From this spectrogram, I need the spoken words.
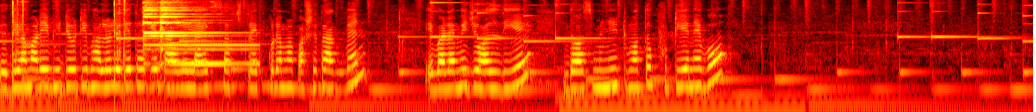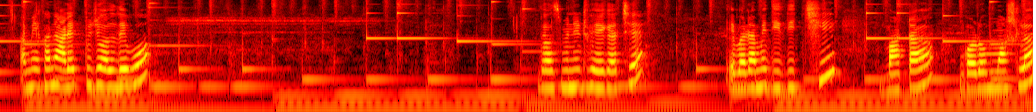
যদি আমার এই ভিডিওটি ভালো লেগে থাকে তাহলে লাইক, সাবস্ক্রাইব করে আমার পাশে থাকবেন। এবার আমি জল দিয়ে 10 মিনিট মতো ফুটিয়ে নেব। আমি এখানে আরেকটু জল দেব। 10 মিনিট হয়ে গেছে। এবার আমি দিয়ে দিচ্ছি বাটা, গরম মশলা।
